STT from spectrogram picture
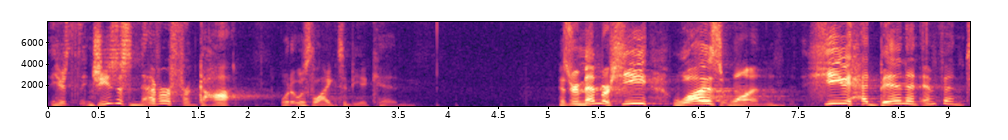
here's the thing Jesus never forgot what it was like to be a kid. Because remember, he was one. He had been an infant.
